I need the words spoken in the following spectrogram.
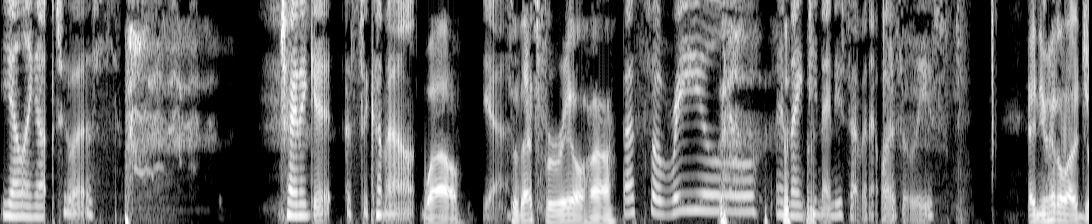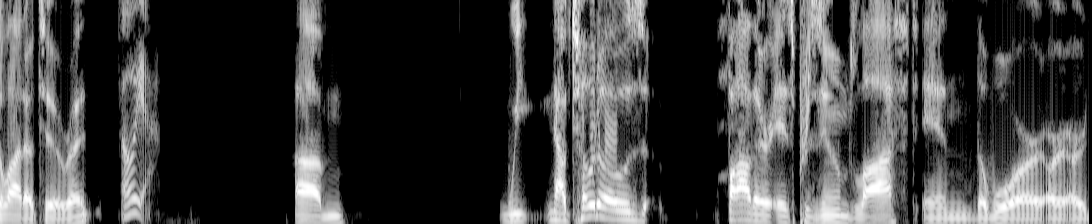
yelling up to us. trying to get us to come out. Wow. Yeah. So that's for real, huh? That's for real. In 1997 it was at least. And you had a lot of gelato too, right? Oh yeah. Um, we now Toto's father is presumed lost in the war or, or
